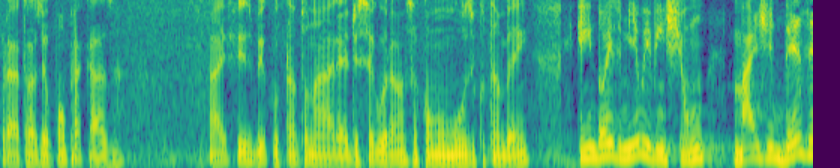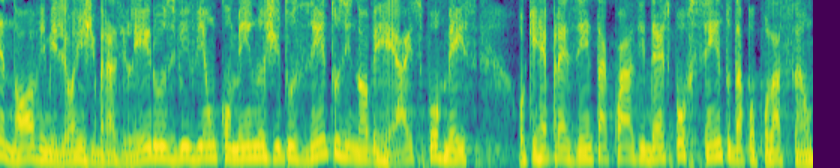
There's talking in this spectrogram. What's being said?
para trazer o pão para casa. Aí fiz bico tanto na área de segurança como músico também. Em 2021, mais de 19 milhões de brasileiros viviam com menos de 209 reais por mês, o que representa quase 10% da população.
